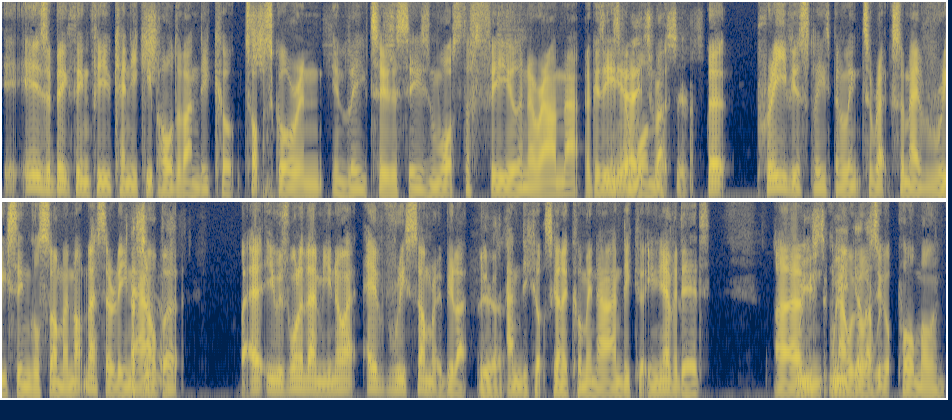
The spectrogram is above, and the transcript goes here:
it is a big thing for you. Can you keep hold of Andy Cook, top scorer in, in League Two this season? What's the feeling around that? Because he's yeah, been one that, that previously he's been linked to Wrexham every single summer. Not necessarily now, but but uh, he was one of them. You know, every summer it'd be like Yeah. Andy Cook's going to come in now. Andy Cook, he never did. Um, used to- we now we've obviously got Paul Mullen.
